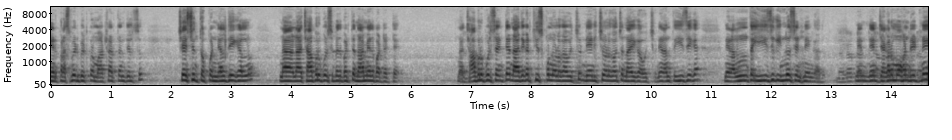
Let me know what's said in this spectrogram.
నేను ప్రెస్ మీట్ పెట్టుకొని మాట్లాడతాను తెలుసు. చేసిన తప్పు నిలదీయగలను. నా నా చేపల పులుసు మీద పడితే నా మీద పడ్డట్టే. నా చేపల పులుసు అంటే నా దగ్గర తీసుకున్న వాళ్ళు కావచ్చు నేను ఇచ్చిన వాళ్ళు కావచ్చు నాయి కావచ్చు. నేను అంత ఈజీగా నేను అంత ఈజీగా ఇన్నోసెంట్ నేను కాదు. నేను నేను జగన్మోహన్ రెడ్డినే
